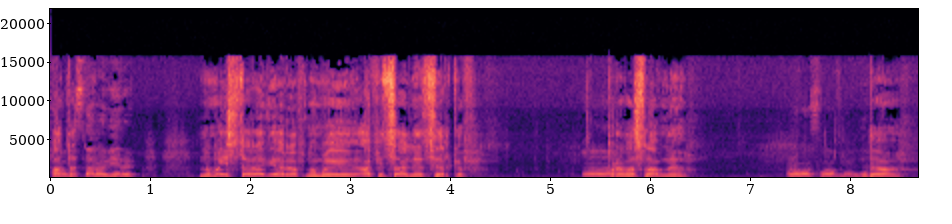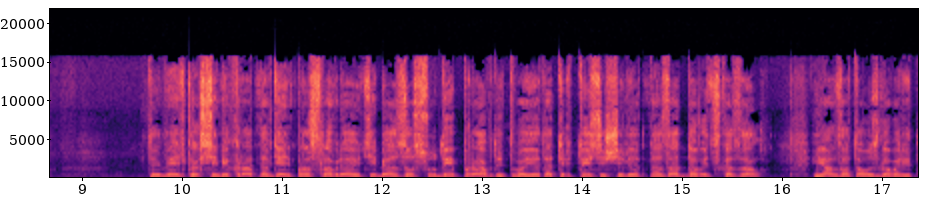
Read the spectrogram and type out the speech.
А А та- староверы? Ну, мы из староверов, но мы официальная церковь, А, православная. православная, да? Да. Ты видишь, как семикратно в день прославляю тебя за суды правды твоей. Это три тысячи лет назад Давид сказал. Иоанн Златоуст говорит,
